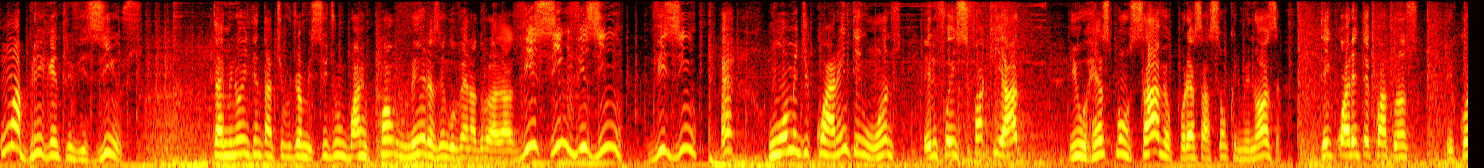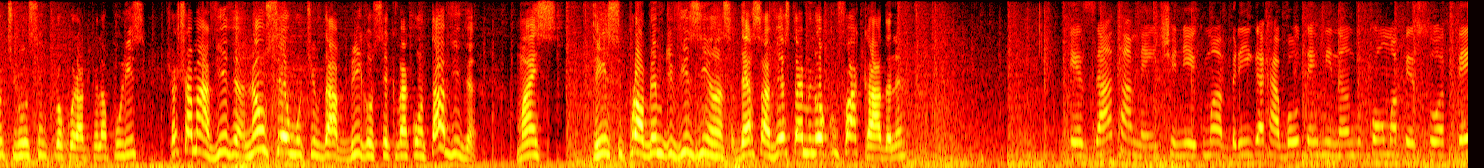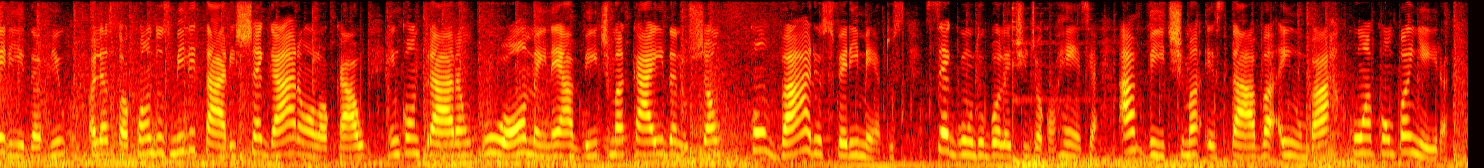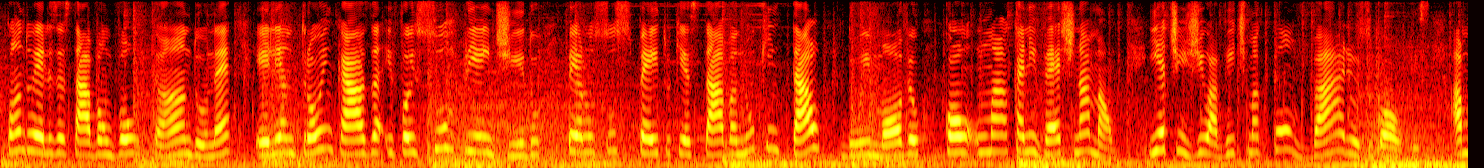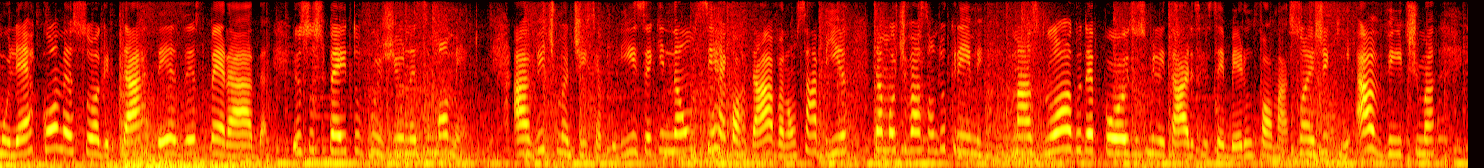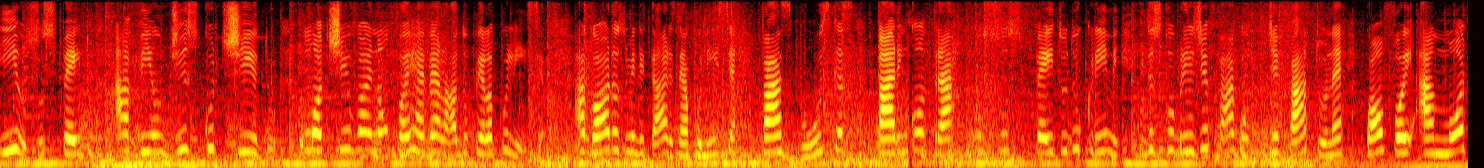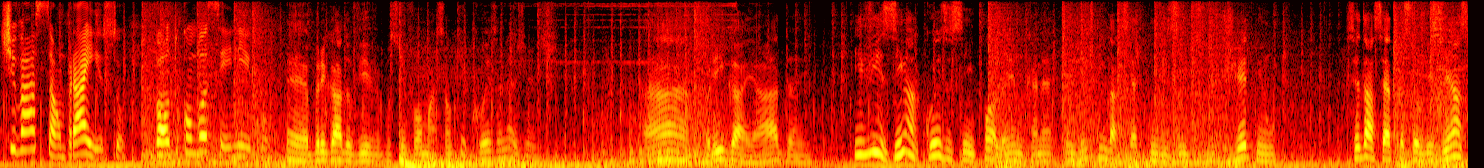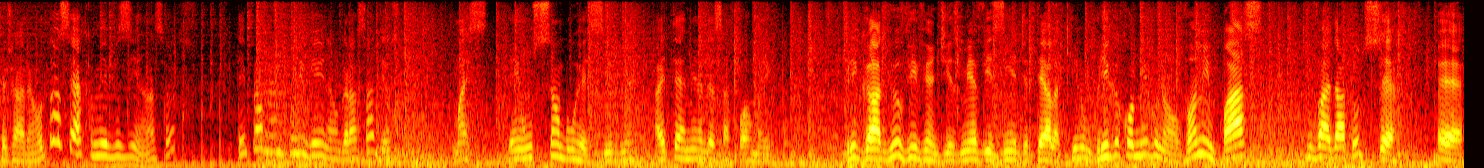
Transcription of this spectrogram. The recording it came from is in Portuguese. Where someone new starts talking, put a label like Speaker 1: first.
Speaker 1: Uma briga entre vizinhos terminou em tentativa de homicídio no bairro Palmeiras, em Governador Valadares. Vizinho, vizinho, vizinho. É, um homem de 41 anos, ele foi esfaqueado e o responsável por essa ação criminosa tem 44 anos. Ele continua sendo procurado pela polícia. Deixa eu chamar a Vivian, não sei o motivo da briga, eu sei que vai contar, Vivian, mas tem esse problema de vizinhança. Dessa vez terminou com facada, né?
Speaker 2: Exatamente, Nico. Uma briga acabou terminando com uma pessoa ferida, viu? Olha só, quando os militares chegaram ao local, encontraram o homem, né, a vítima, caída no chão com vários ferimentos. Segundo o boletim de ocorrência, a vítima estava em um bar com a companheira. Quando eles estavam voltando, né, ele entrou em casa e foi surpreendido pelo suspeito que estava no quintal do imóvel com uma canivete na mão e atingiu a vítima com vários golpes. A mulher começou a gritar desesperada e o suspeito fugiu nesse momento. A vítima disse à polícia que não se recordava, não sabia da motivação do crime, mas logo depois os militares receberam informações de que a vítima e o suspeito haviam discutido. O motivo não foi revelado pela polícia. Agora os militares, né, a polícia, faz buscas para encontrar o suspeito do crime e descobrir de fato, de fato né, qual foi a motivação para isso. Volto com você, Nico.
Speaker 1: É, obrigado, Vivi, por sua informação. Que coisa, né, gente? Ah, brigaiada. E vizinho é uma coisa assim, polêmica, né? Tem gente que não dá certo com vizinho de jeito nenhum. Você dá certo com a sua vizinhança, Jarão? Eu dou certo com a minha vizinhança. Não tem problema com ninguém, não, graças a Deus. Mas tem um samburrecido, né? Aí termina dessa forma aí. Obrigado, viu, Vivian Dias, minha vizinha de tela aqui. Não briga comigo, não. Vamos em paz que vai dar tudo certo. É.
